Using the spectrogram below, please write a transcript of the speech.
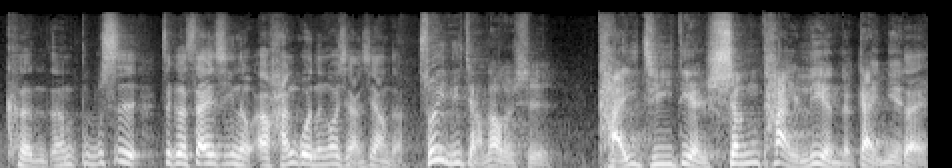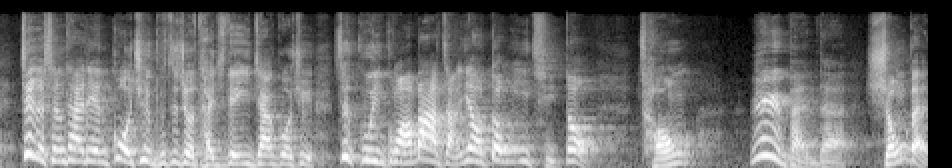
可能不是这个三星的呃韩国能够想象的。所以你讲到的是。台积电生态链的概念，对这个生态链过去不是只有台积电一家，过去是鬼瓜霸掌要动一起动。从日本的熊本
